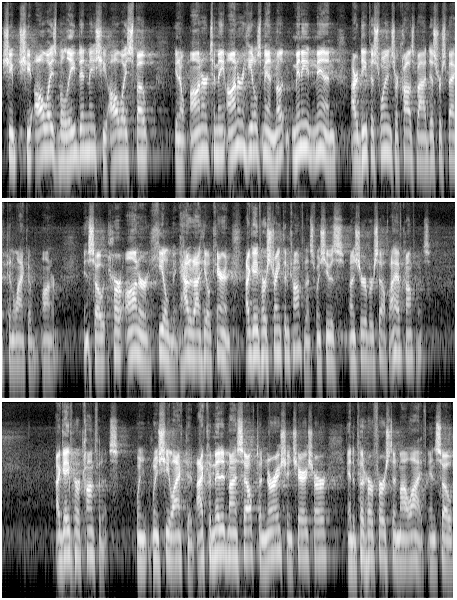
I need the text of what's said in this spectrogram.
She, she always believed in me. She always spoke, you know, honor to me. Honor heals men. Mo- many men, our deepest wounds are caused by disrespect and lack of honor. And so her honor healed me. How did I heal Karen? I gave her strength and confidence when she was unsure of herself. I have confidence. I gave her confidence when, when she lacked it. I committed myself to nourish and cherish her and to put her first in my life. And so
